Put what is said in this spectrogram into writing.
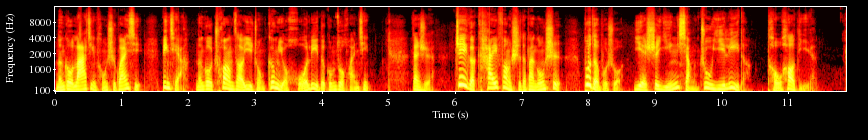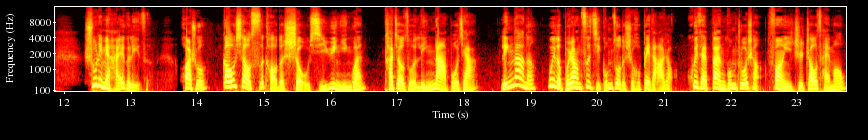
能够拉近同事关系，并且啊，能够创造一种更有活力的工作环境。但是，这个开放式的办公室，不得不说，也是影响注意力的头号敌人。书里面还有个例子。话说，高效思考的首席运营官，他叫做林纳·伯加。林娜呢，为了不让自己工作的时候被打扰，会在办公桌上放一只招财猫。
